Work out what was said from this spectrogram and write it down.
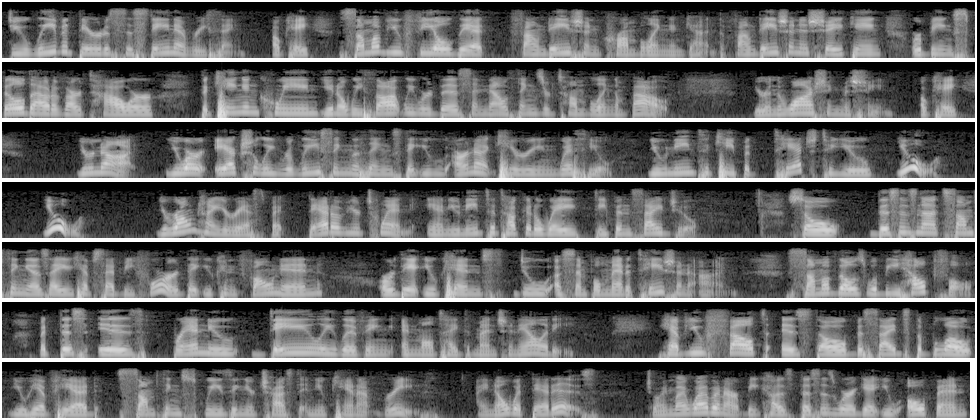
Do you leave it there to sustain everything? Okay, some of you feel that foundation crumbling again. The foundation is shaking. We're being spilled out of our tower. The king and queen, you know, we thought we were this and now things are tumbling about. You're in the washing machine, okay? You're not. You are actually releasing the things that you are not carrying with you. You need to keep attached to you, you, you, your own higher aspect, that of your twin, and you need to tuck it away deep inside you. So this is not something, as I have said before, that you can phone in or that you can do a simple meditation on. Some of those will be helpful, but this is brand new daily living and multidimensionality. Have you felt as though, besides the bloat, you have had something squeezing your chest and you cannot breathe? I know what that is. Join my webinar because this is where I get you open.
